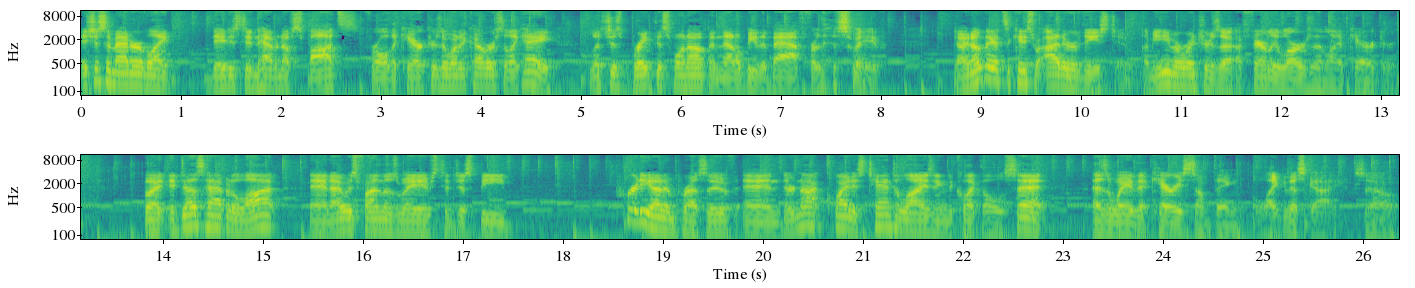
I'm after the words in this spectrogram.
it's just a matter of like, they just didn't have enough spots for all the characters they wanted to cover. So like, hey, let's just break this one up and that'll be the BAF for this wave. Now, I don't think that's the case for either of these two. I mean, even Rintrah is a, a fairly larger-than-life character. But it does happen a lot, and I always find those waves to just be pretty unimpressive, and they're not quite as tantalizing to collect the whole set as a wave that carries something like this guy. So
